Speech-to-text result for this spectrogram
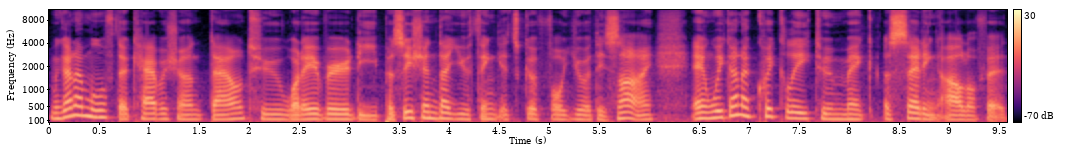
We're gonna move the cabochon down to whatever the position that you think is good for your design and we're gonna quickly to make a setting out of it.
